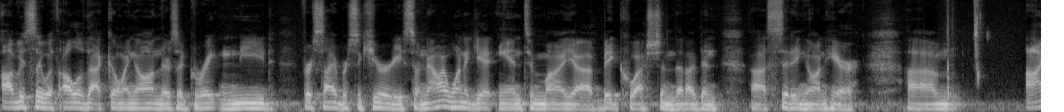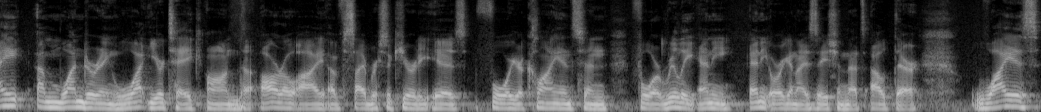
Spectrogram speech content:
obviously, with all of that going on, there's a great need for cybersecurity. So now I want to get into my uh, big question that I've been uh, sitting on here. Um, I am wondering what your take on the ROI of cybersecurity is for your clients and for really any any organization that's out there. Why is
